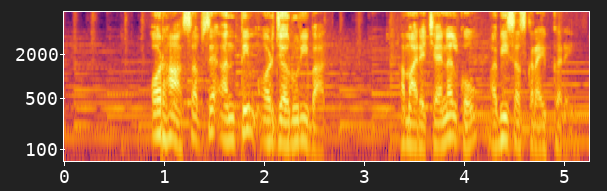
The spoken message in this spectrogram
और हाँ सबसे अंतिम और ज़रूरी बात, हमारे चैनल को अभी सब्सक्राइब करें।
